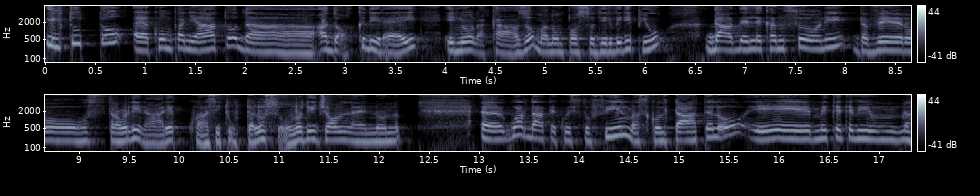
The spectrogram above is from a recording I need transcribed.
Il tutto è accompagnato da ad hoc direi e non a caso, ma non posso dirvi di più, da delle canzoni davvero straordinarie, quasi tutte lo sono, di John Lennon. Eh, guardate questo film, ascoltatelo e mettetevi una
